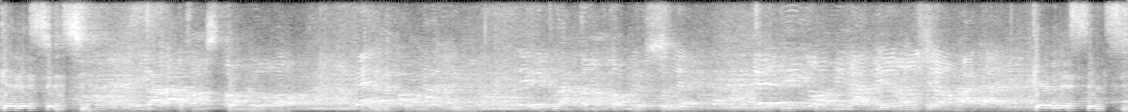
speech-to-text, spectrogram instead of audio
Quelle est celle-ci? Belle comme la lune, éclatant comme le soleil, terrible comme une armée rangée en bataille. Quelle est celle-ci?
